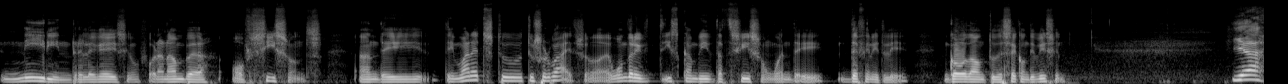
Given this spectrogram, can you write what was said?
needing relegation for a number of seasons, and they they managed to to survive. So I wonder if this can be that season when they definitely go down to the second division. Yeah,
